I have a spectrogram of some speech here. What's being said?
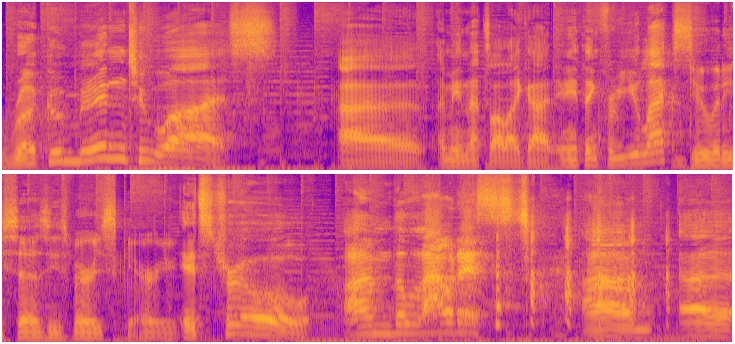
Recommend to us. Uh, I mean, that's all I got. Anything from you, Lex? do what he says. He's very scary. It's true. I'm the loudest. um, uh,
